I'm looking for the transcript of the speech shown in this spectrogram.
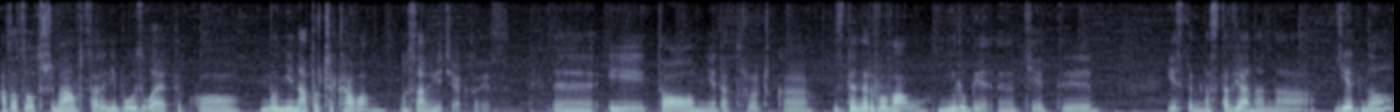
a to, co otrzymałam, wcale nie było złe, tylko no nie na to czekałam. No sami wiecie, jak to jest. E, I to mnie tak troszeczkę zdenerwowało. Nie lubię, e, kiedy jestem nastawiana na jedno,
